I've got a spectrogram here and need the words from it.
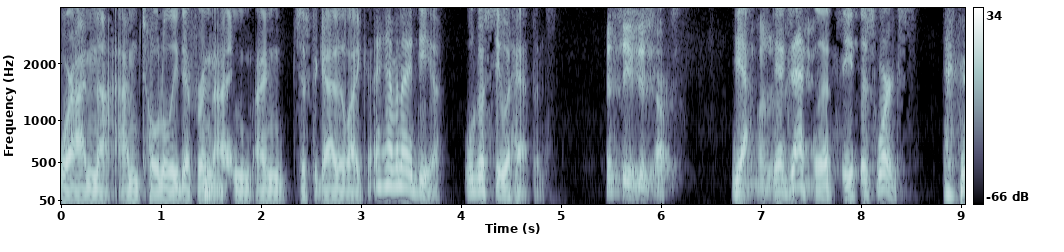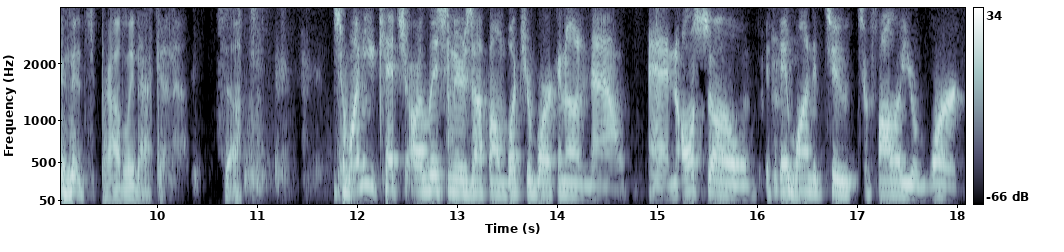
Where I'm not. I'm totally different. I'm I'm just a guy that like I have an idea. We'll go see what happens. Let's see if this works. Yeah, yeah, exactly. Let's see if this works. and it's probably not gonna. So, so why don't you catch our listeners up on what you're working on now, and also if they wanted to to follow your work,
